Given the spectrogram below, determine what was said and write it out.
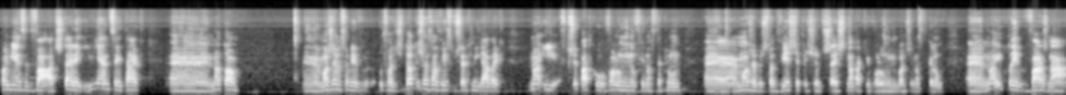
pomiędzy 2 a 4 i więcej, tak, no to E, możemy sobie utworzyć do 1024 migawek, no i w przypadku woluminów jednostek LUN e, może być to 256 na taki wolumin bądź jednostkę LUN. E, no i tutaj ważna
